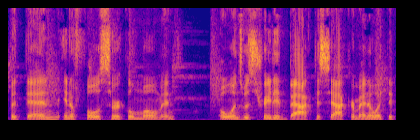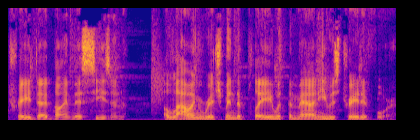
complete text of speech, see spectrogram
But then, in a full circle moment, Owens was traded back to Sacramento at the trade deadline this season, allowing Richmond to play with the man he was traded for.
